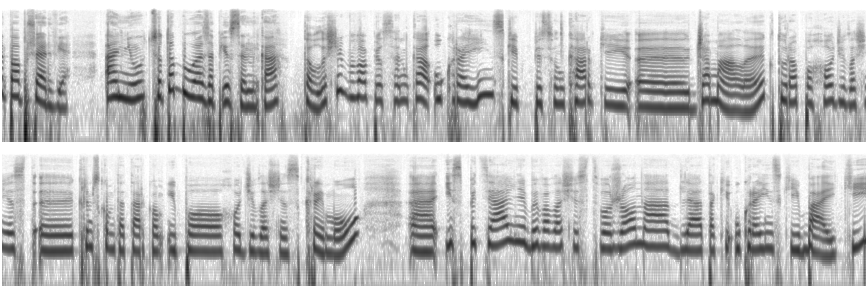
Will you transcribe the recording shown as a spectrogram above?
Witamy po przerwie. Aniu, co to była za piosenka? To właśnie była piosenka ukraińskiej piosenkarki e, Jamale, która pochodzi właśnie z e, krymską tatarką i pochodzi właśnie z Krymu e, i specjalnie bywa właśnie stworzona dla takiej ukraińskiej bajki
